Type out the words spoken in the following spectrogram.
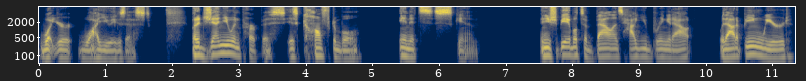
what you're, why you exist. But a genuine purpose is comfortable in its skin. And you should be able to balance how you bring it out without it being weird,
